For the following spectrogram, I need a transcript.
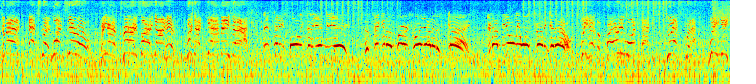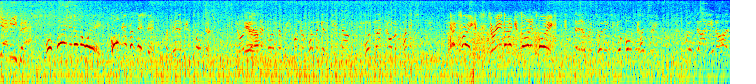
Command! X-ray 1-0! We got a prairie fire down here! Where's that damn evac? This city's falling to the NVA! They're picking up birds right out of the sky! You're not the only ones trying to get out! We have a priority one package to extract! We need that evac! We'll find another way! Hold your position! American soldiers! Yeah. the people who want to get will not go unpunished. That's right. Your evac is on its way. Instead of returning to your own country, you will die in ours.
